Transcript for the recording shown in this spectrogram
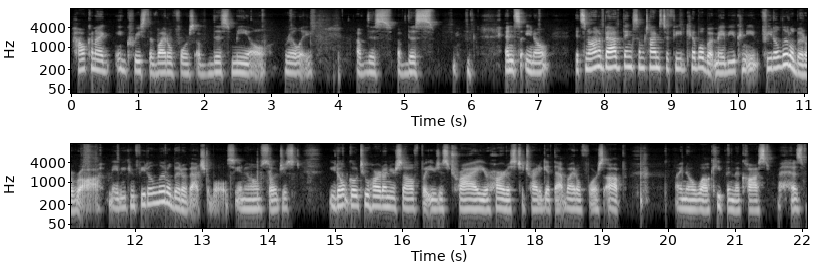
How can I increase the vital force of this meal, really, of this, of this, and you know, it's not a bad thing sometimes to feed kibble, but maybe you can eat, feed a little bit of raw. Maybe you can feed a little bit of vegetables, you know. So just you don't go too hard on yourself, but you just try your hardest to try to get that vital force up. I know while keeping the cost as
